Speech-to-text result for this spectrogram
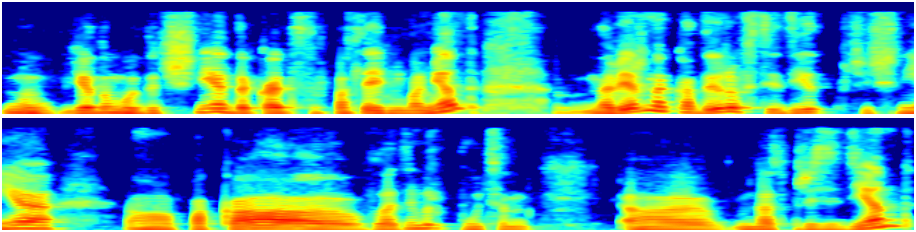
ну, я думаю, до Чечни докатится в последний момент. Наверное, Кадыров сидит в Чечне, э, пока Владимир Путин у нас президент.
